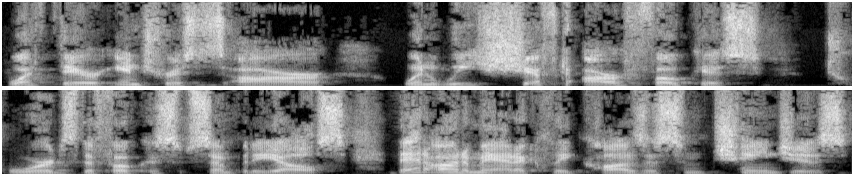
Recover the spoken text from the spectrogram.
what their interests are, when we shift our focus towards the focus of somebody else, that automatically causes some changes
